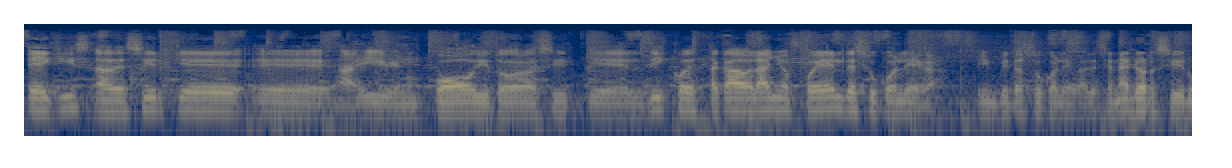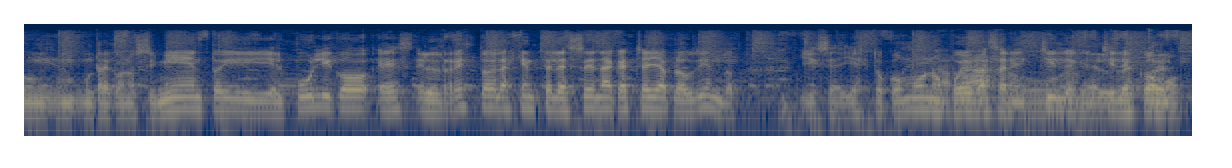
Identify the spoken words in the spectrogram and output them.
X a decir que, eh, ahí en un podio y todo, a decir que el disco destacado del año fue el de su colega. Invita a su colega al escenario a recibir un, reconocimiento y el público es el resto de la gente de la escena, ¿cachai? Aplaudiendo. Y dice, ¿y esto cómo no puede pasar en Chile? Que en Chile es como...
